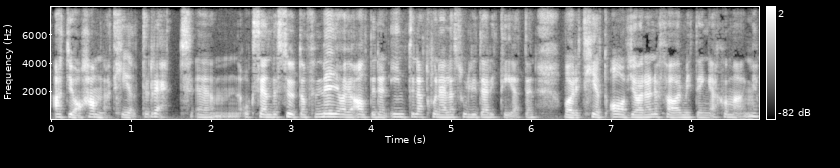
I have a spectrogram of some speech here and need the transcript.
att jag har hamnat helt rätt. Ehm, Och sen dessutom för mig har ju alltid den internationella solidariteten varit helt avgörande för mitt engagemang.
